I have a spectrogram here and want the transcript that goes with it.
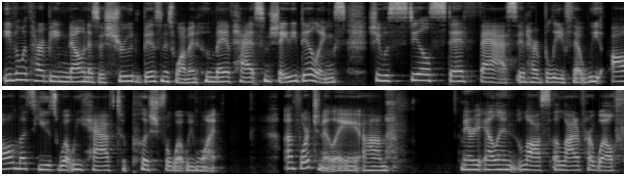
Even with her being known as a shrewd businesswoman who may have had some shady dealings, she was still steadfast in her belief that we all must use what we have to push for what we want. Unfortunately, um, Mary Ellen lost a lot of her wealth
